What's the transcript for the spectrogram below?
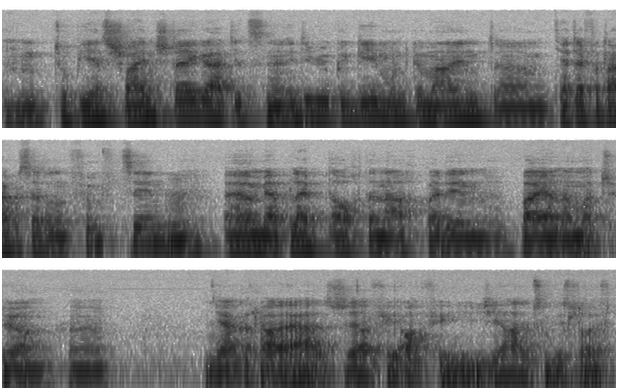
Ähm, Tobias Schweinsteiger hat jetzt ein Interview gegeben und gemeint, ähm, die hat der Vertrag bis 2015, mhm. ähm, er bleibt auch danach bei den Bayern Amateuren. Äh, ja klar, er ist ja für, auch für ihn ideal, so wie es läuft.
